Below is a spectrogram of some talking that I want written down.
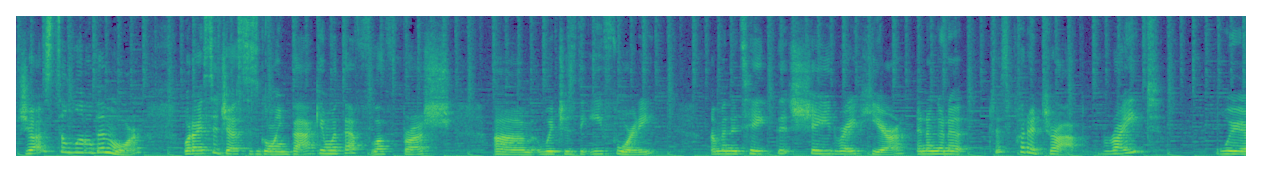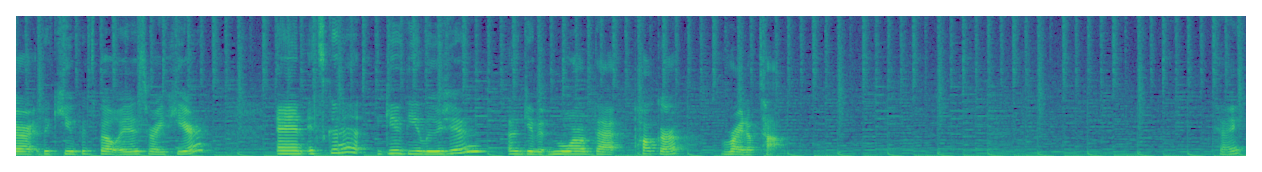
just a little bit more, what I suggest is going back in with that fluff brush, um, which is the E40. I'm gonna take this shade right here and I'm gonna just put a drop right where the cupid's bow is right here. And it's gonna give the illusion, uh, give it more of that pucker right up top. Okay?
